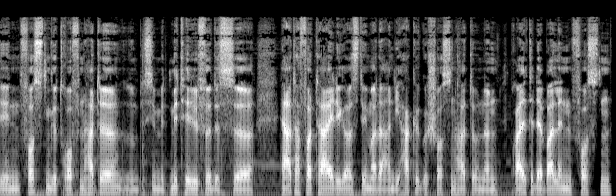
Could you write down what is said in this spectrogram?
den Pfosten getroffen hatte, so ein bisschen mit Mithilfe des äh, Hertha-Verteidigers, dem er da an die Hacke geschossen hatte und dann prallte der Ball in den Pfosten.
